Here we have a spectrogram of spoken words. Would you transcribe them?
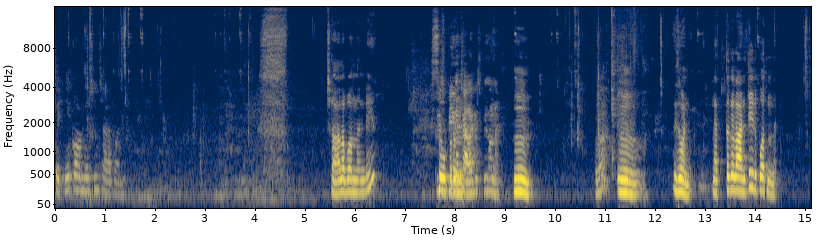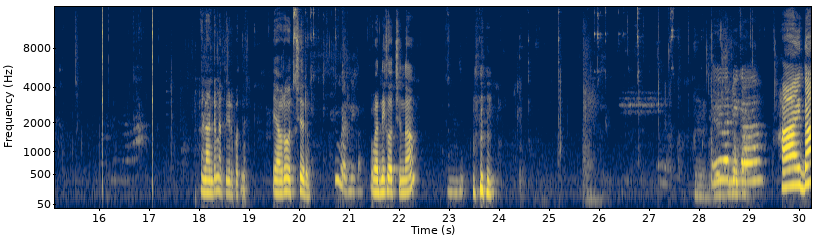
చట్నీ కాంబినేషన్ చాలా బాగుంది. చాలా బాగుందండి. సూపర్. ఇదిగోండి మెత్తగా ఇలా అంటే ఇడిపోతుంది. ఇలా అంటే మెత్తగా ఇడిపోతుంది. ఎవరో వచ్చారు? వర్ణిక. వర్ణిక వచ్చిందా? హాయ్ దా.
